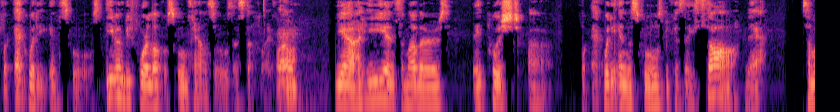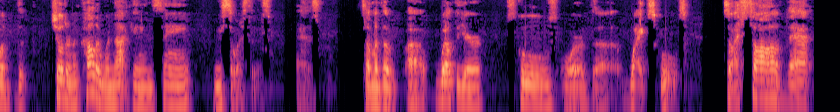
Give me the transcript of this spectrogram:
for equity in schools, even before local school councils and stuff like that. Wow. Yeah, he and some others they pushed uh, for equity in the schools because they saw that some of the children of color were not getting the same resources as some of the uh, wealthier schools or the white schools. So I saw that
